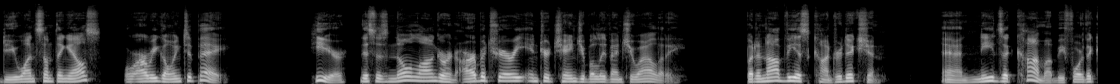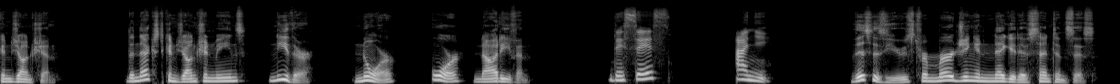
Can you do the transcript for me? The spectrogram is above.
Do you want something else, or are we going to pay? Here, this is no longer an arbitrary interchangeable eventuality, but an obvious contradiction, and needs a comma before the conjunction. The next conjunction means neither, nor, or not even. This is ani. This is used for merging in negative sentences.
